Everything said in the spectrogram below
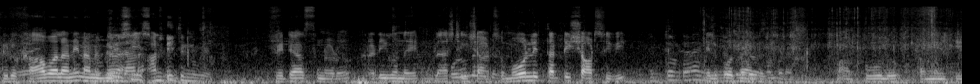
వీడు కావాలని నన్ను పిలిచి పెట్టేస్తున్నాడు. రెడీగా ఉన్నాయి blasting shots. Only thirty shots ఇవి. వెళ్ళిపోతూ ఉంటుంది మా పూలు తమ్మునికి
